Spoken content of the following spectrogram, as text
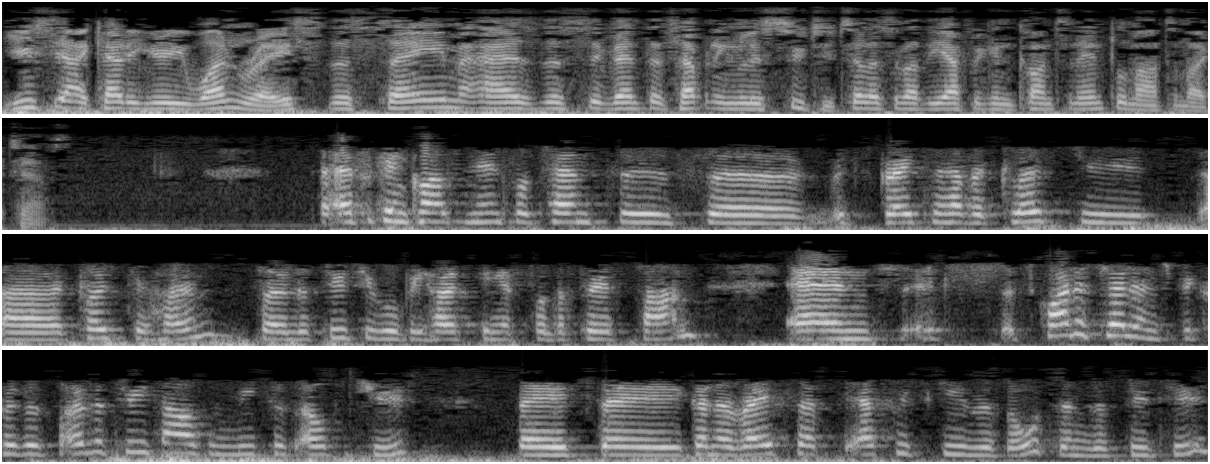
UCI Category 1 race, the same as this event that's happening in Lesotho. Tell us about the African Continental Mountain Bike Champs. The African Continental Champs is uh, it's great to have it close to uh, close to home. So Lesotho will be hosting it for the first time, and it's it's quite a challenge because it's over 3,000 meters altitude. They they're going to race at the Afriski Resort in Lesotho,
